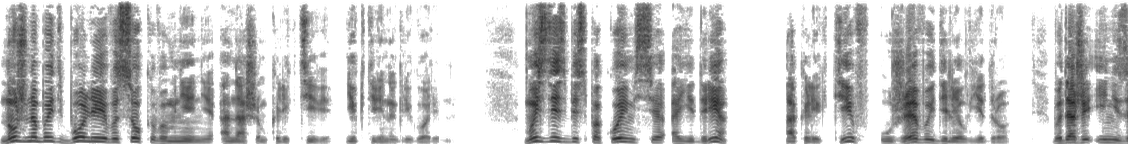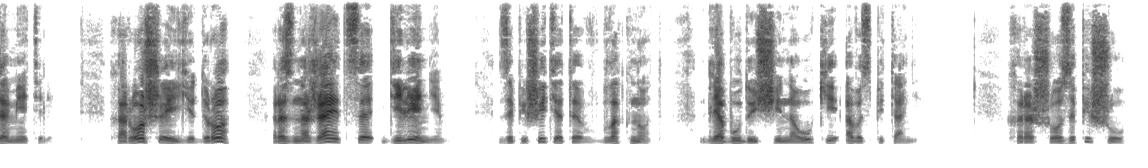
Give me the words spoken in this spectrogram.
Нужно быть более высокого мнения о нашем коллективе, Екатерина Григорьевна. Мы здесь беспокоимся о ядре, а коллектив уже выделил ядро. Вы даже и не заметили. Хорошее ядро размножается делением. Запишите это в блокнот для будущей науки о воспитании. Хорошо, запишу,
